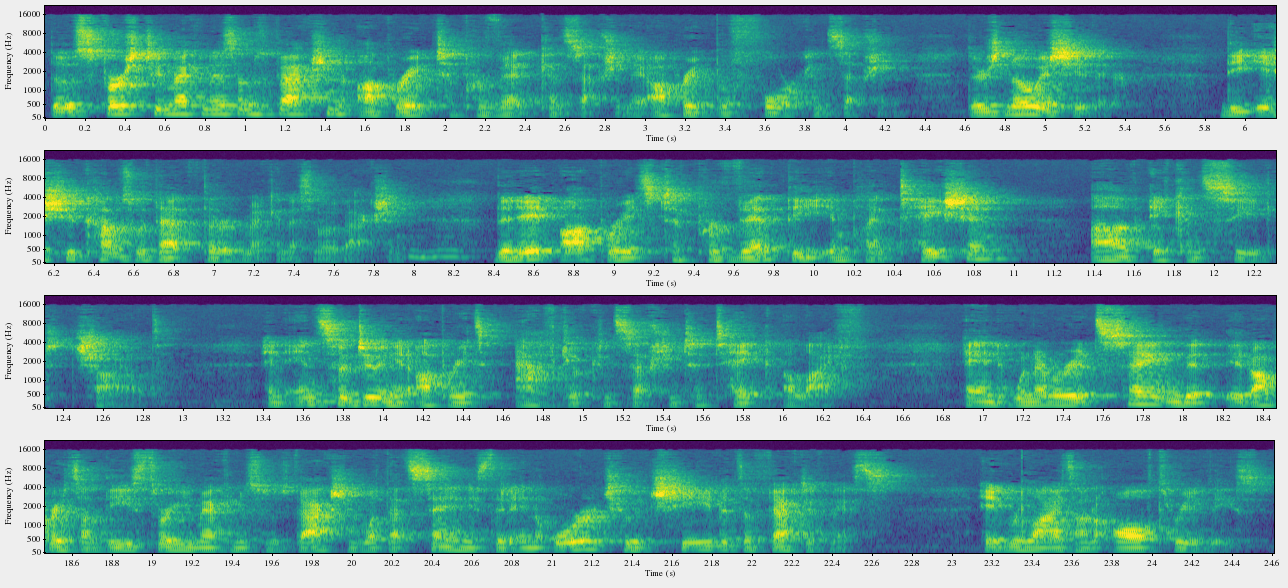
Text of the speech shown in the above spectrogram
those first two mechanisms of action operate to prevent conception, they operate before conception. There's no issue there. The issue comes with that third mechanism of action, mm-hmm. that it operates to prevent the implantation of a conceived child. And in so doing, it operates after conception to take a life. And whenever it's saying that it operates on these three mechanisms of action, what that's saying is that in order to achieve its effectiveness, it relies on all three of these.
